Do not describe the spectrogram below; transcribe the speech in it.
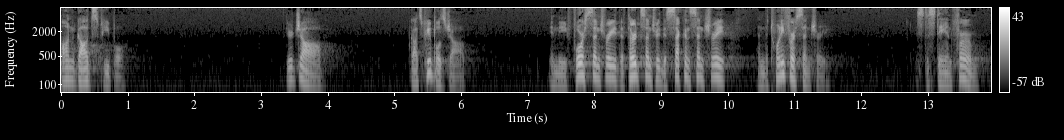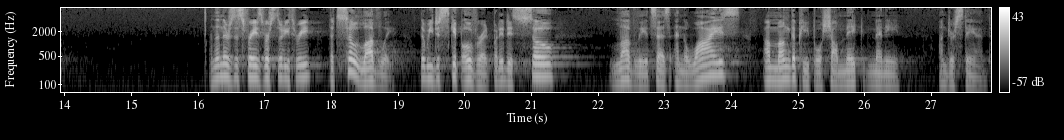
on God's people, your job, God's people's job, in the fourth century, the third century, the second century, and the 21st century, is to stand firm. And then there's this phrase, verse 33, that's so lovely that we just skip over it, but it is so lovely. It says, And the wise among the people shall make many understand.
